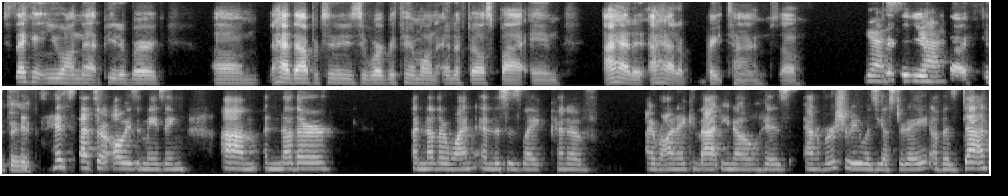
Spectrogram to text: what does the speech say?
second you on that, Peter Berg um, I had the opportunity to work with him on NFL spot, and I had a I had a great time. So yes, continue. yeah, Sorry, continue. His, his sets are always amazing. Um, another another one, and this is like kind of ironic that you know his anniversary was yesterday of his death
